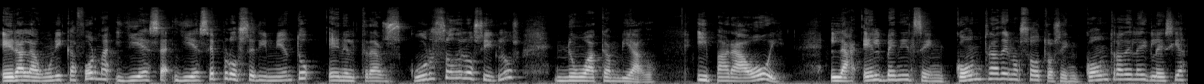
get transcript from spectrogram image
Era la única forma y, esa, y ese procedimiento en el transcurso de los siglos no ha cambiado. Y para hoy, la, él venirse en contra de nosotros, en contra de la iglesia,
